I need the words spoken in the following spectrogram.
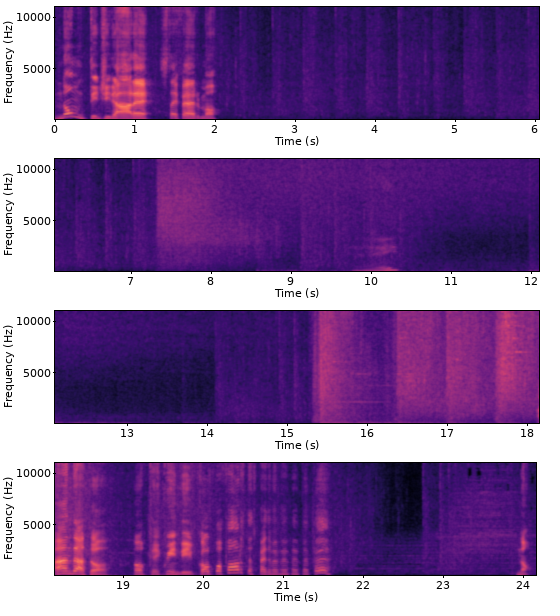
Non ti girare! Stai fermo. Ok. Andato. Ok, quindi il colpo forte. Aspetta, aspetta. No.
